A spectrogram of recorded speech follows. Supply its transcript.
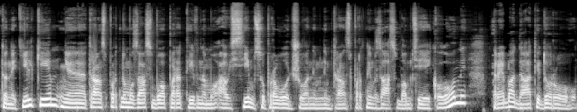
то не тільки е, транспортному засобу оперативному, а всім супроводжуваним ним транспортним засобам цієї колони треба дати дорогу.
